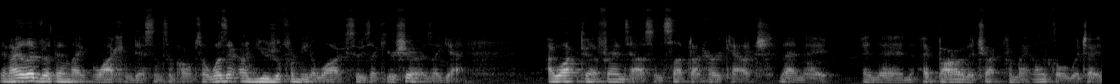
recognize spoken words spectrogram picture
And I lived within like walking distance of home, so it wasn't unusual for me to walk. So he's like, You're sure? I was like, Yeah. I walked to a friend's house and slept on her couch that night. And then I borrowed a truck from my uncle, which I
